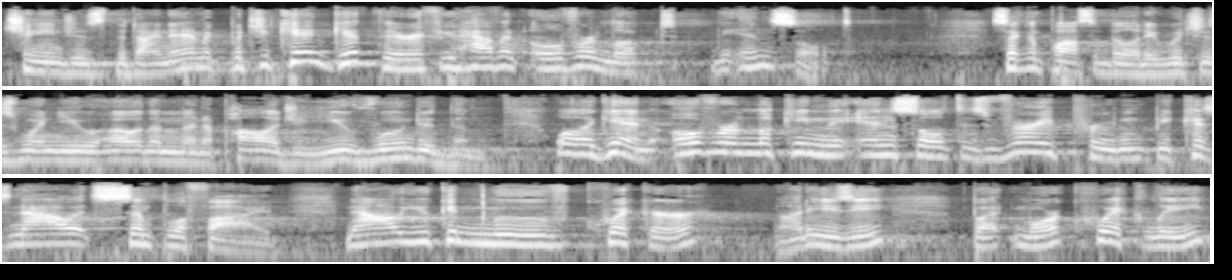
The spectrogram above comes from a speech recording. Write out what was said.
changes the dynamic. But you can't get there if you haven't overlooked the insult. Second possibility, which is when you owe them an apology, you've wounded them. Well, again, overlooking the insult is very prudent because now it's simplified. Now you can move quicker, not easy, but more quickly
